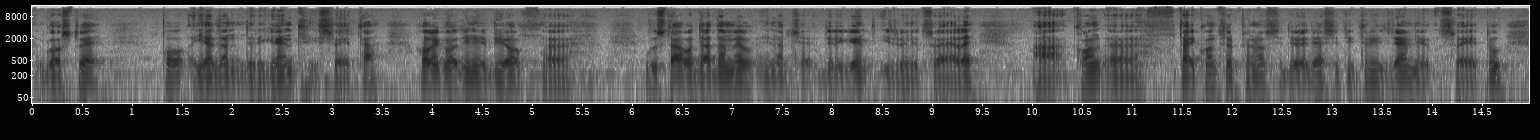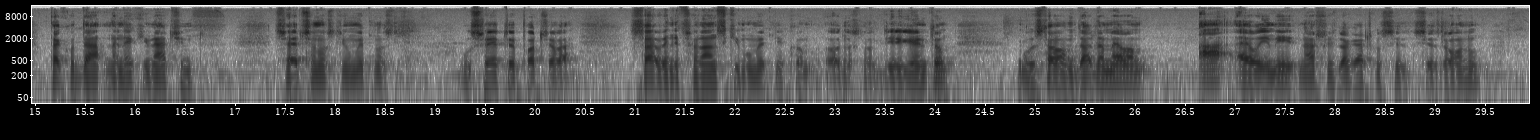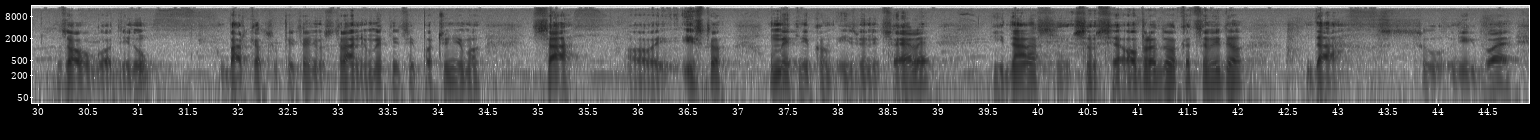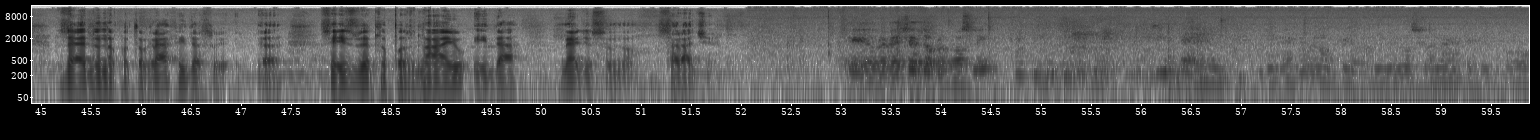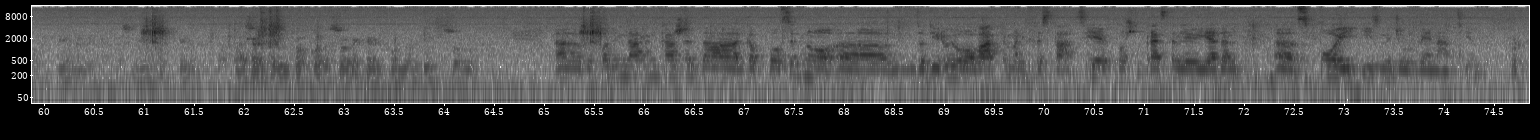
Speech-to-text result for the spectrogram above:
gostuje po jedan dirigent iz sveta. Ove godine je bio Gustavo Dadamel, inače dirigent iz Venecuele, a kon, taj koncert prenosi 93 zemlje u svetu, tako da na neki način svečanost i umetnost u svetu je počela sa venecolanskim umetnikom, odnosno dirigentom, Gustavom Dadamelom, a evo i mi našu izlagačku sezonu za ovu godinu, bar kad su u pitanju strani umetnici, počinjemo sa ovaj, isto umetnikom iz Venecuele i danas sam se obradao kad sam video da su njih dvoje zajedno na fotografiji, da su e, se izuzetno poznaju i da međusobno sarađuju. Eh, dobar večer, dobrodošli. Eh, bueno, que a mí me emociona este tipo de manifestaciones porque acerca de dos corazones que en el fondo aquí solo. Gospodin Darwin kaže da ga posebno dodiruju ovakve manifestacije, pošto predstavljaju jedan spoj između dve nacije.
